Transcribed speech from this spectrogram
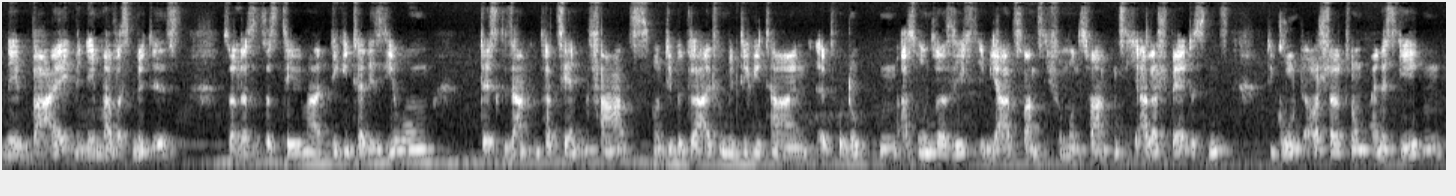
nebenbei, wir nehmen mal was mit ist, sondern dass das Thema Digitalisierung des gesamten Patientenpfads und die Begleitung mit digitalen äh, Produkten aus unserer Sicht im Jahr 2025 allerspätestens die Grundausstattung eines jeden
